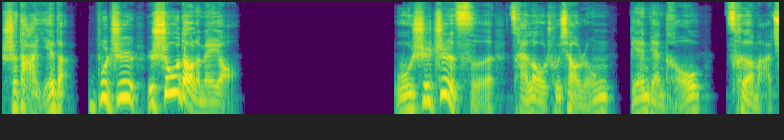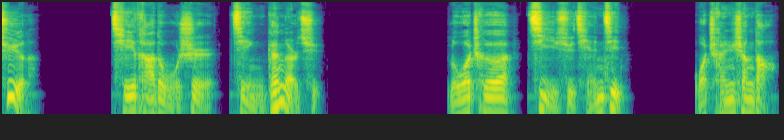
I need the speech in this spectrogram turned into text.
是大爷的，不知收到了没有？”武士至此才露出笑容，点点头，策马去了。其他的武士紧跟而去。骡车继续前进。我沉声道：“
